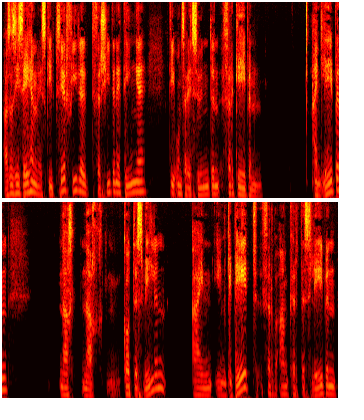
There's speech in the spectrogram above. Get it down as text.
Also Sie sehen, es gibt sehr viele verschiedene Dinge, die unsere Sünden vergeben. Ein Leben nach, nach Gottes Willen, ein im Gebet verankertes Leben,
